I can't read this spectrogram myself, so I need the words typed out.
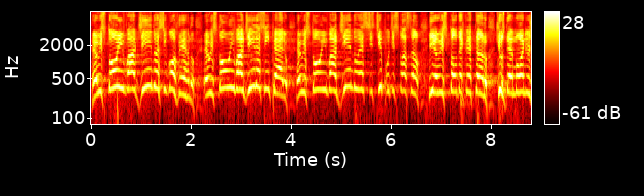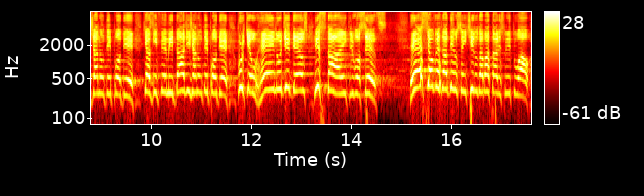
Eu estou invadindo esse governo, eu estou invadindo esse império, eu estou invadindo esse tipo de situação, e eu estou decretando que os demônios já não têm poder, que as enfermidades já não têm poder, porque o reino de Deus está entre vocês. Esse é o verdadeiro sentido da batalha espiritual:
